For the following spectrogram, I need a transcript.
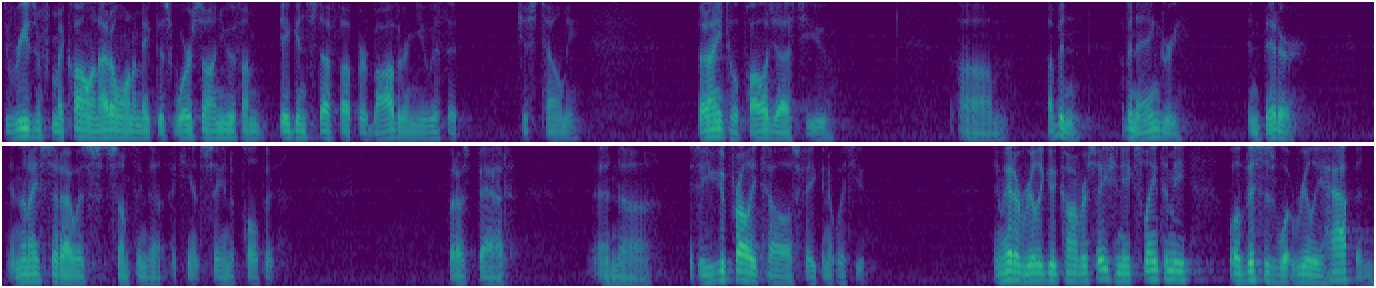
the reason for my calling, I don't want to make this worse on you if I'm digging stuff up or bothering you with it. Just tell me. But I need to apologize to you. Um, I've been I've been angry and bitter. And then I said I was something that I can't say in the pulpit, but I was bad. And uh, he said, You could probably tell I was faking it with you. And we had a really good conversation. He explained to me, Well, this is what really happened.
